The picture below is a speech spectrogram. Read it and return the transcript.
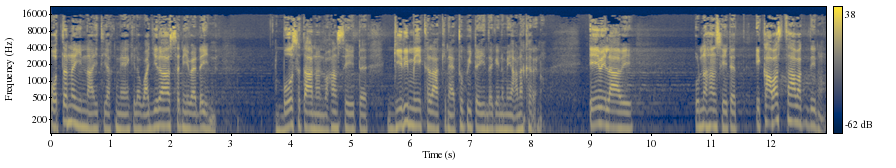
ඔතන ඉන්න අයිතියක් නෑ කියලා වජිරාසනය වැඩඉන්න. බෝසතාණන් වහන්සේට ගිරි මේ කලාකින ඇතුපිට ඉඳගෙන මේ අන කරනවා. ඒ වෙලාවේ උන්වහන්සේට එක අවස්ථාවක් දෙනවා.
